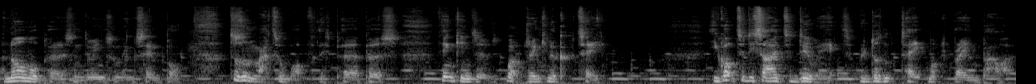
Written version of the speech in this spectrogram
a normal person doing something simple. Doesn't matter what for this purpose. Thinking to, well, drinking a cup of tea. You've got to decide to do it, but it doesn't take much brain power.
